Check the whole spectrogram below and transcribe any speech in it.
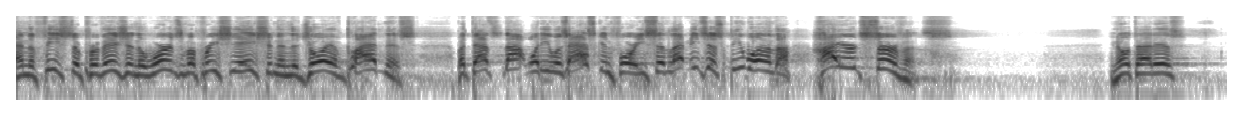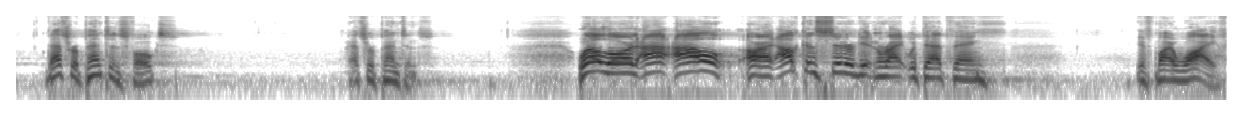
and the feast of provision, the words of appreciation, and the joy of gladness but that's not what he was asking for. He said, Let me just be one of the hired servants. You know what that is? That's repentance, folks. That's repentance. Well, Lord, I, will all right, I'll consider getting right with that thing. if my wife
